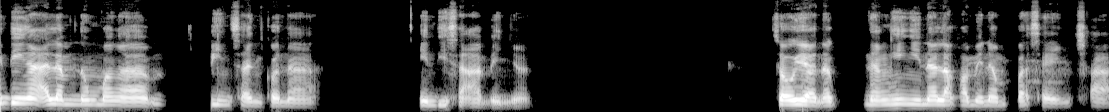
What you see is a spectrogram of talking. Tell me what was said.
hindi nga alam nung mga pinsan ko na hindi sa amin yon So yun, nanghingi na lang kami ng pasensya.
